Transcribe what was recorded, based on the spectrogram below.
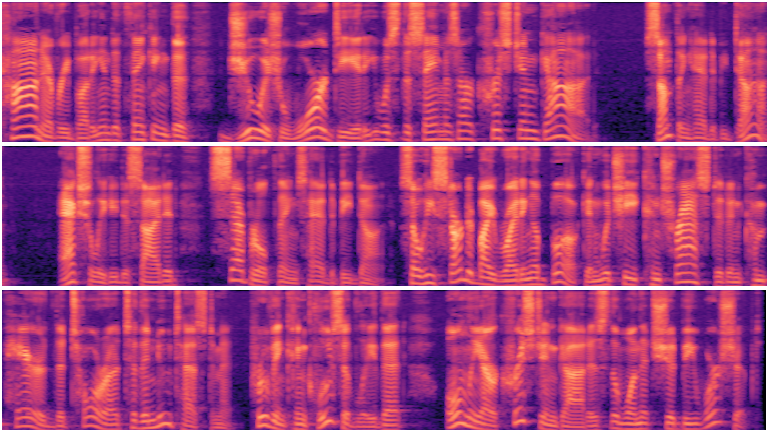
con everybody into thinking the Jewish war deity was the same as our Christian God. Something had to be done. Actually, he decided, several things had to be done. So he started by writing a book in which he contrasted and compared the Torah to the New Testament, proving conclusively that only our Christian God is the one that should be worshiped.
